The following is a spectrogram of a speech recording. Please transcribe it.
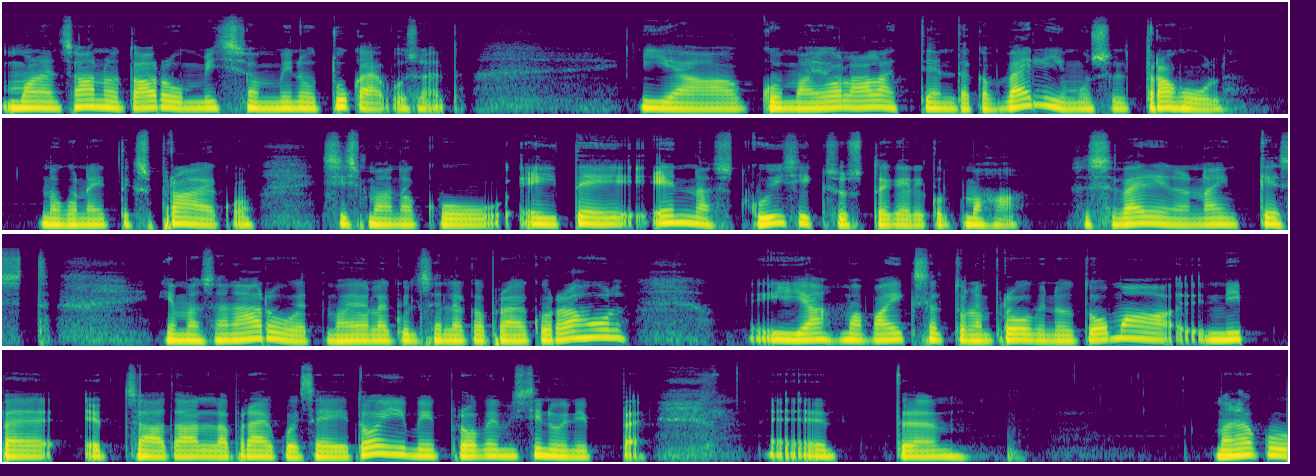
ma olen saanud aru, mis on minu tugevused. ja kui ma ei ole alati endaga välimuselt rahul, nagu näiteks praegu, siis ma nagu ei tee ennast kui isiksust tegelikult maha sest see väline on ainult kest. ja ma saan aru, et ma ei ole küll sellega praegu rahul. jah, ma vaikselt olen proovinud oma nippe, et saada alla, praegu see ei toimi, proovime sinu nippe. et äh, ma nagu,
